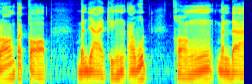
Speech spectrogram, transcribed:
ร้องประกอบบรรยายถึงอาวุธของบรรดา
